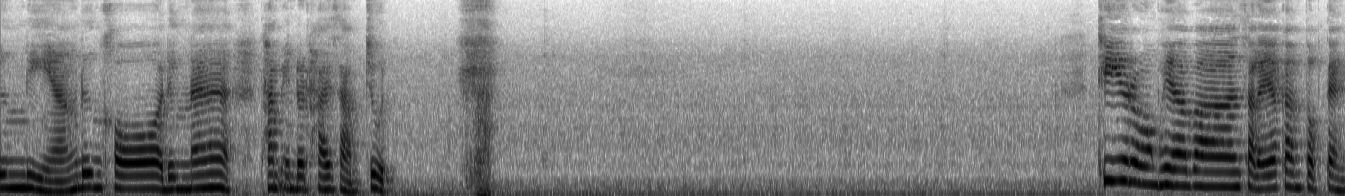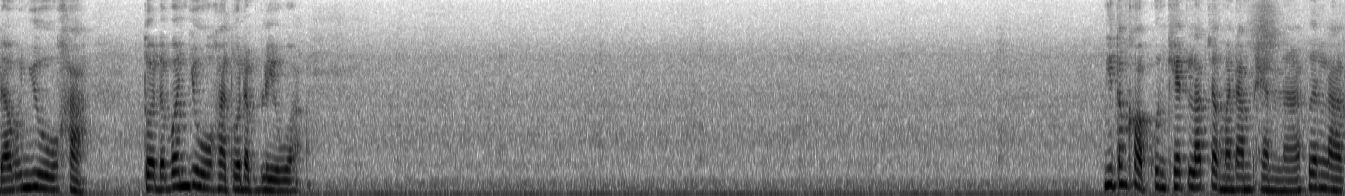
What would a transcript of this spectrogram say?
ดึงเหนียง ดึงคอ ดึงหน้าทำเอนโดไทสามจุด ที่โรงพยาบาลศัลยกรรมตกแต่ง W ค่ะ ตัว W ค่ะ ตัว W อะ นี่ต้องขอบคุณเคล็ดลับจากมาดามแพมนะ เพื่อนรัก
